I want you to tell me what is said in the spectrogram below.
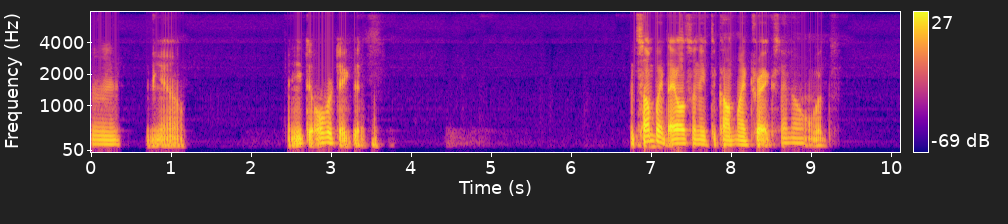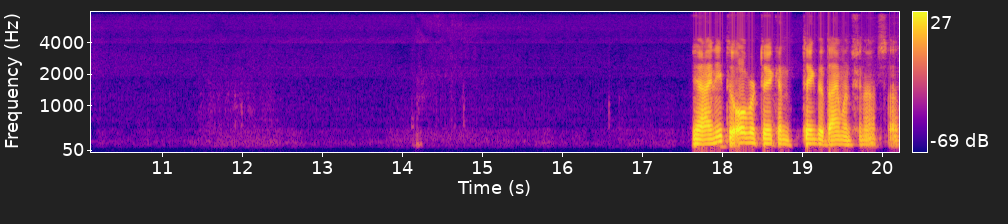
mm, yeah, I need to overtake this. At some point, I also need to count my tricks. I know, but. Yeah, I need to overtake and take the diamond finesse. Uh,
